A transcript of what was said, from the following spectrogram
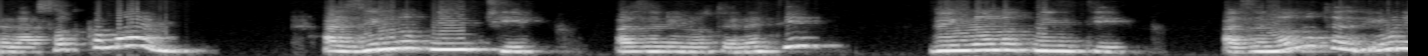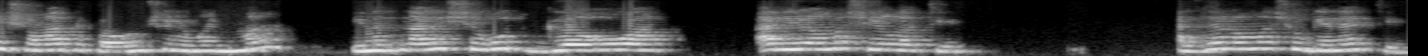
ולעשות כמוהם. אז אם נותנים טיפ, אז אני נותנת טיפ, ואם לא נותנים טיפ, אז אני לא נותנת, אם אני שומעת את ההורים שלי אומרים, מה? היא נתנה לי שירות גרוע, אני לא משאיר לה טיפ. אז זה לא משהו גנטי,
